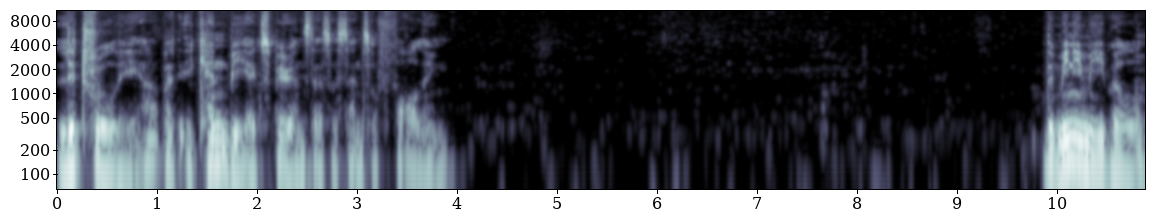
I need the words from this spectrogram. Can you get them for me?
literally, huh? but it can be experienced as a sense of falling. The mini me will,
